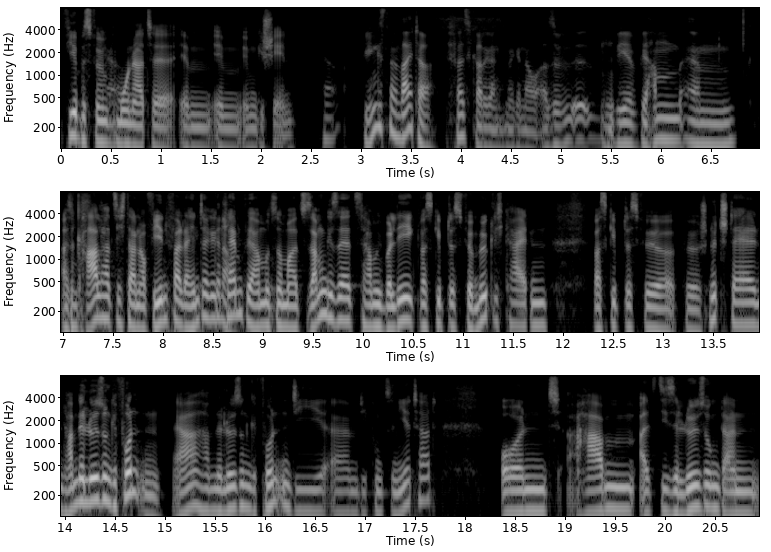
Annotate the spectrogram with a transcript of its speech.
Vier bis fünf Ja. Monate im, im, im Geschehen. Wie ging es dann weiter? Ich weiß gerade gar nicht mehr genau. Also äh, wir, wir haben ähm, Also Karl hat sich dann auf jeden Fall dahinter Genau. geklemmt. Wir haben uns nochmal zusammengesetzt, haben überlegt, was gibt es für Möglichkeiten, was gibt es für, für Schnittstellen, haben eine Lösung gefunden. Ja, haben eine Lösung gefunden, die, ähm, die funktioniert hat. Und haben, als diese Lösung dann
